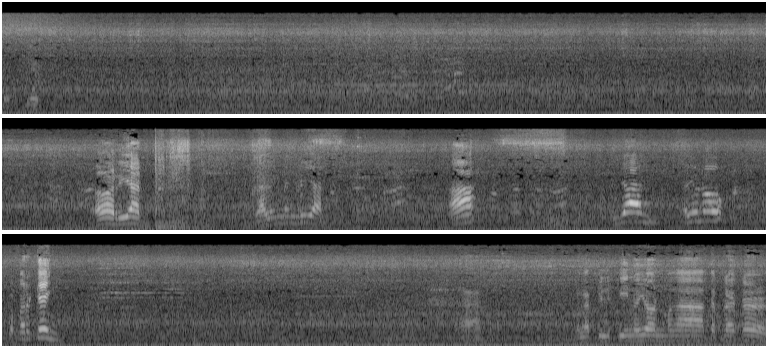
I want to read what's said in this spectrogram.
Left. Oh, Riyadh. Galing ng Riyadh. Ha? Andyan. Ayun o. Kaparking. Yan. Mga Pilipino yon mga katracker.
